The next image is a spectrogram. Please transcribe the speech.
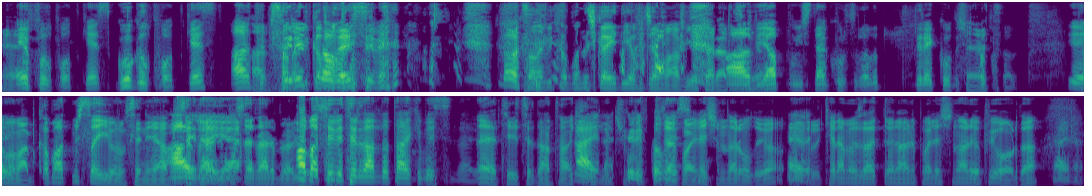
Evet. Apple Podcast, Google Podcast, artık Abi sana bir kapanış sana bir kapanış kaydı yapacağım abi, yeter artık Abi ya. yap bu işten kurtulalım. Direkt konuşup Evet. kapatalım. Tamam Eee abi, kapatmış sayıyorum seni ya bu Aynen sefer. Hadi ya. bu sefer böyle Ama olsun. Twitter'dan da takip etsinler yani. Evet, Twitter'dan takip edin Aynen, çünkü kripto güzel paylaşımlar oluyor. Evet. Eee, Kerem özellikle önemli paylaşımlar yapıyor orada. Aynen.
